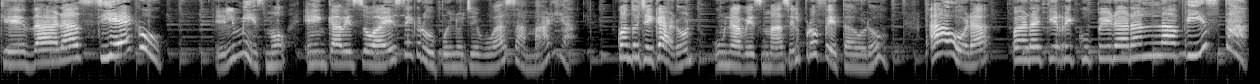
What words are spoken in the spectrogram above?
quedara ciego. Él mismo encabezó a ese grupo y lo llevó a Samaria. Cuando llegaron, una vez más el profeta oró. Ahora para que recuperaran la vista.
